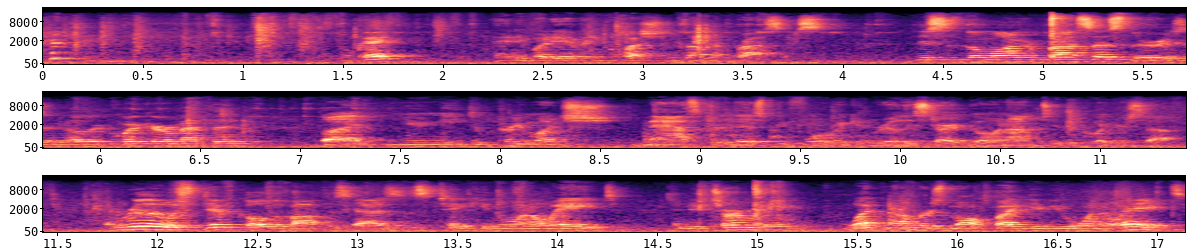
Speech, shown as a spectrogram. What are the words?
thirds. Okay? Anybody have any questions on the process? This is the longer process. There is another quicker method, but you need to pretty much master this before we can really start going on to the quicker stuff. And really what's difficult about this, guys, is taking 108 and determining what numbers multiply give you 108,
